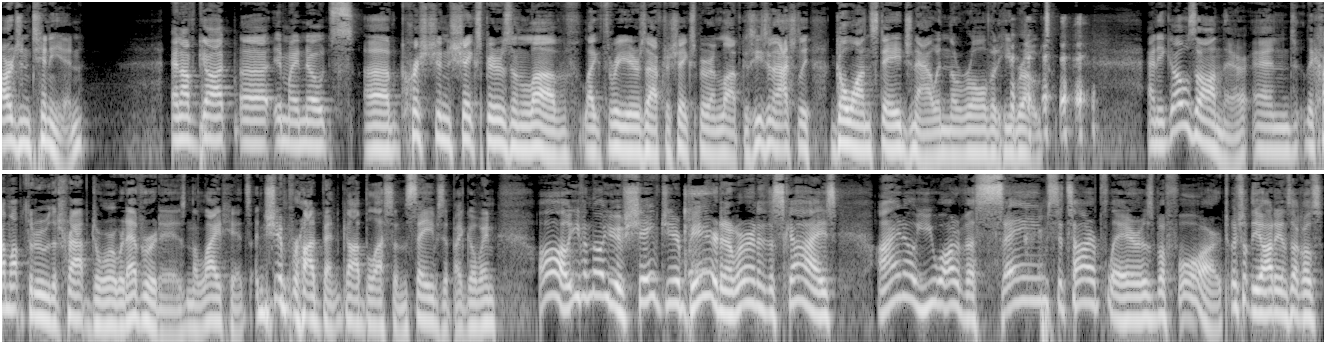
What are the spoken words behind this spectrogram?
Argentinian. And I've got uh, in my notes uh, Christian Shakespeare's in Love, like three years after Shakespeare in Love, because he's going to actually go on stage now in the role that he wrote. and he goes on there, and they come up through the trap door, whatever it is, and the light hits. And Jim Broadbent, God bless him, saves it by going, Oh, even though you have shaved your beard and are wearing a disguise, I know you are the same sitar player as before. To which the audience all goes,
